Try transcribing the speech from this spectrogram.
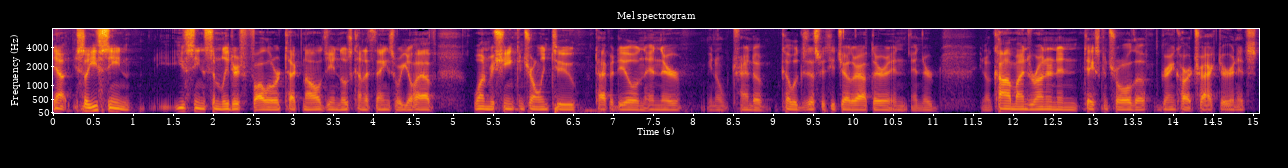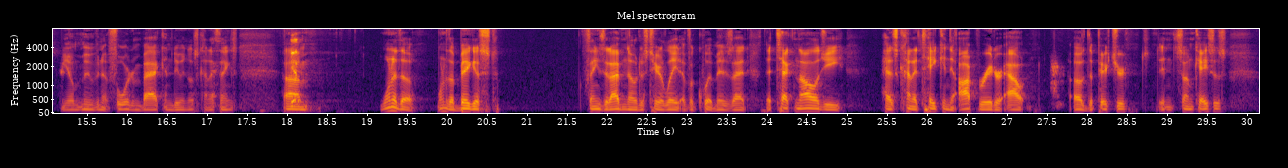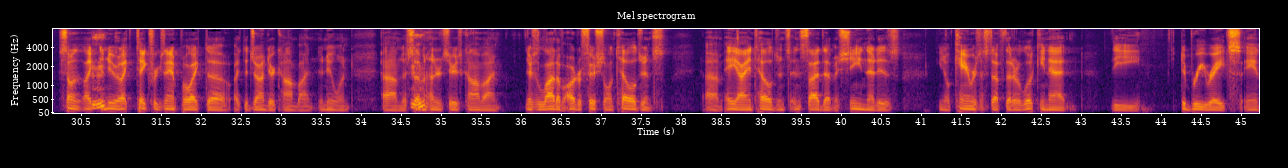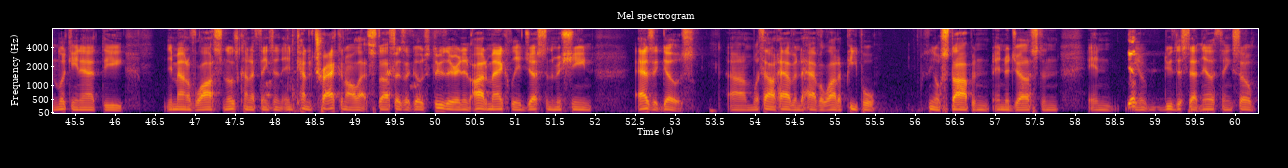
Now, so you've seen you've seen some leaders follower technology and those kind of things where you'll have one machine controlling two type of deal, and, and they're you know trying to coexist with each other out there, and and they're you know combines running and takes control of the grain cart tractor, and it's you know moving it forward and back and doing those kind of things. Um, yep. One of the one of the biggest things that I've noticed here late of equipment is that the technology has kind of taken the operator out of the picture in some cases. Some like mm-hmm. the new, like take for example, like the like the John Deere combine, the new one um, the 700 mm-hmm. series combine. There's a lot of artificial intelligence, um, AI intelligence inside that machine that is, you know, cameras and stuff that are looking at the debris rates and looking at the the amount of loss and those kind of things and, and kind of tracking all that stuff as it goes through there and then automatically adjusting the machine as it goes um, without having to have a lot of people you know stop and, and adjust and and Yep. you know do this that and the other thing so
